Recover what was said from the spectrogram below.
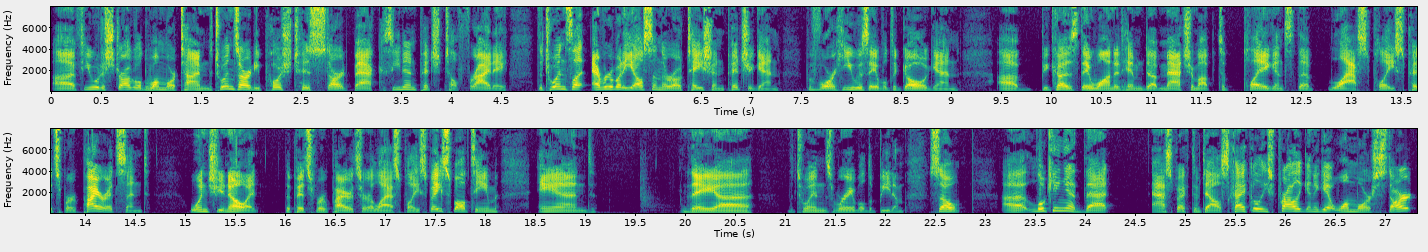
Uh, if he would have struggled one more time, the Twins already pushed his start back because he didn't pitch until Friday. The Twins let everybody else in the rotation pitch again before he was able to go again uh, because they wanted him to match him up to play against the last place Pittsburgh Pirates. And wouldn't you know it, the Pittsburgh Pirates are a last place baseball team, and they uh, the Twins were able to beat them. So uh, looking at that aspect of Dallas Keuchel, he's probably going to get one more start,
